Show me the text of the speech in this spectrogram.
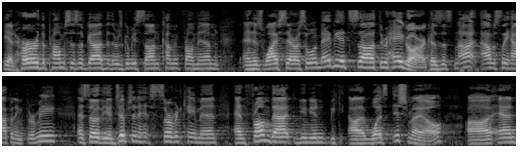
He had heard the promises of God that there was going to be a son coming from him and his wife Sarah. So well, maybe it's uh, through Hagar because it's not obviously happening through me. And so the Egyptian servant came in, and from that union uh, was Ishmael. Uh, and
